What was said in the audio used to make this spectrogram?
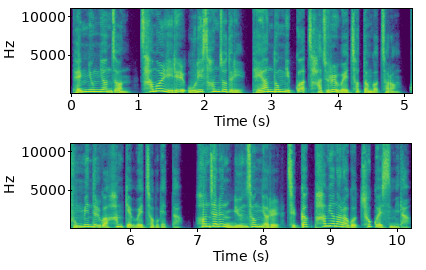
106년 전 3월 1일 우리 선조들이 대한독립과 자주를 외쳤던 것처럼 국민들과 함께 외쳐보겠다. 헌재는 윤석열을 즉각 파면하라고 촉구했습니다.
